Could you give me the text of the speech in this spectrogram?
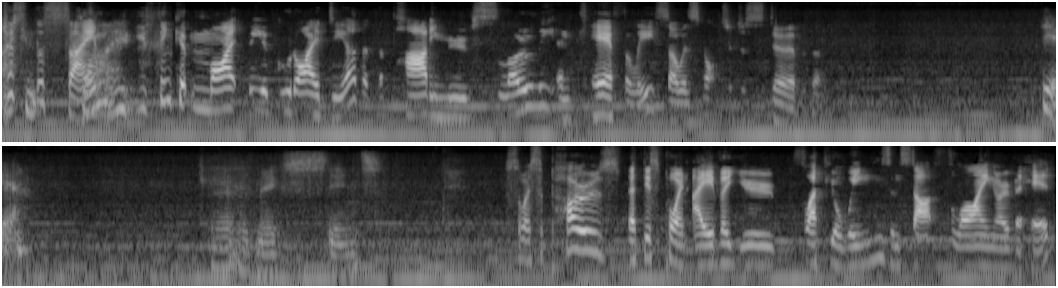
I Just can the same, fly. you think it might be a good idea that the party moves slowly and carefully so as not to disturb them. Yeah. That would make sense. So I suppose at this point, Ava, you flap your wings and start flying overhead.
